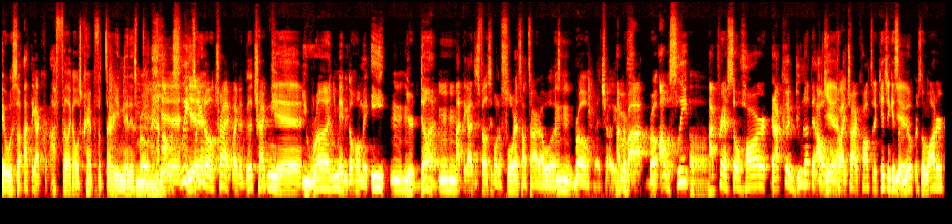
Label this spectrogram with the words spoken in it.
It was so I think I cr- I felt like I was cramping for 30 minutes, bro. Mm. I was Yeah, asleep. So you know, track like a good track meet, Yeah. you run, you maybe go home and eat, Mm-hmm. you're done. mm-hmm. I think I just fell asleep on the floor. That's how tired I was, Mhm. bro. That Charlie. I remember, was- I bro, I was asleep. uh, I cramped so hard, and I couldn't do nothing. I was Yeah. like trying to crawl to the kitchen, get some Yeah. milk or some water.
